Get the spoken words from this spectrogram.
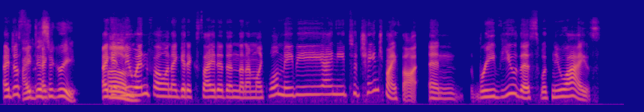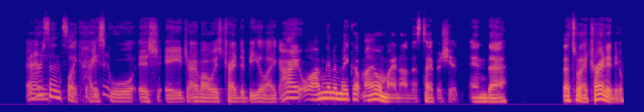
I just I disagree. I, get new um, info and I get excited and then I'm like, well, maybe I need to change my thought and review this with new eyes. Ever And since like that's what I high school ish age, I've always tried to be like, all right, well, I'm gonna make up my own mind on this type of shit. And uh that's what I try to do.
